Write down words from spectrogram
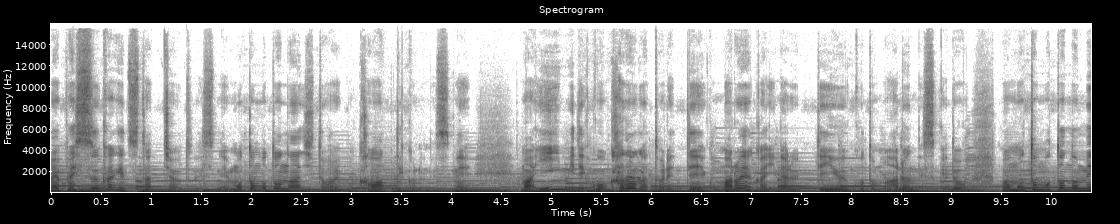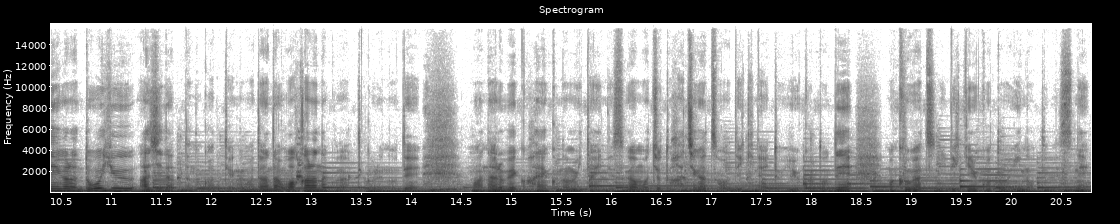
あ、やっぱり数ヶ月経っちゃうとですねもともとの味とはやっぱ変わってくるんですね。まあいい意味でこう角が取れてまろやかになるっていうこともあるんですけどもともとの銘柄どういう味だったのかっていうのがだんだん分からなくなってくるので、まあ、なるべく早く飲みたいんですが、もうちょっと8月はできないということで、まあ、9月にできることを祈ってですね、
